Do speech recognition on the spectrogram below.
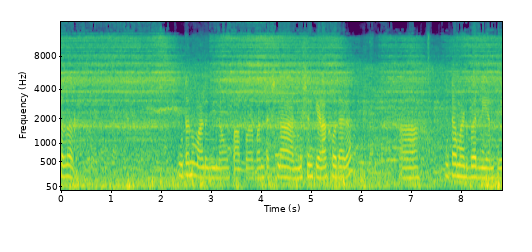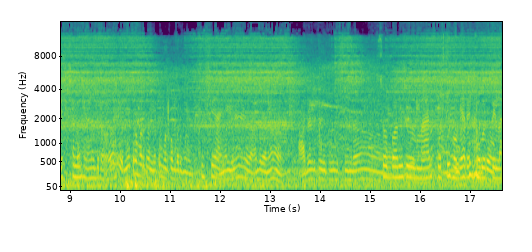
ಚಲೋ ಅದು. ಊಟನೂ ಮಾಡಿದ್ವಿ ನಾವು ಪಾಪ. ಬಂದ ತಕ್ಷಣ ಅಡ್ಮಿಷನ್ ಕೇಳಕ್ಕೆ ಹೋದಾಗ ಊಟ ಮಾಡಿ ಬರ್ರಿ ಅಂತ ಎಷ್ಟು ಚಂದ ಹೇಳಿದ್ರು ಅವರು. ಲೆಟ್ರ್ ಮಾಡ್ತಾರೆ ಲೆಟ್ರ್ ಮಾಡ್ಕೊಂಬರ್ರಿ ಮೇಡಮ್. ಖುಷಿ ಆಯ್ತು. ಆಮೇಲೆ ಅಂದ್ರೆ ಆಡಳಿತ ದೃಷ್ಟಿಯಿಂದ ಸೊ ಬಂದು ಮ್ಯಾಲೆ ಕೂತಿ ಹೋಗ್ಯಾರ ಗೊತ್ತಿಲ್ಲ.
